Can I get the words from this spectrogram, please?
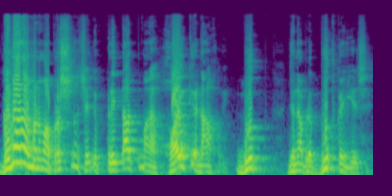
ઘણાના મનમાં પ્રશ્ન છે કે પ્રેતાત્મા હોય કે ના હોય, ભૂત, જેને આપણે ભૂત કહીએ છીએ,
